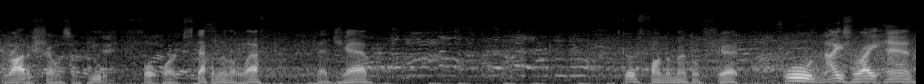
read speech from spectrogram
Harada showing some beautiful footwork, stepping to the left, that jab. Good fundamental shit. Ooh, nice right hand.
